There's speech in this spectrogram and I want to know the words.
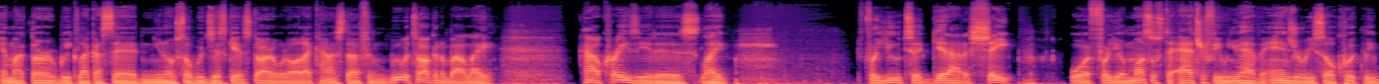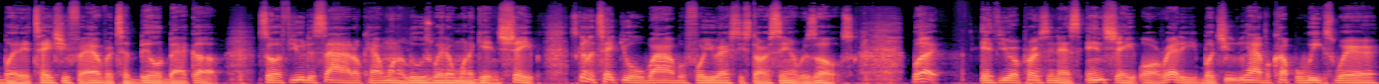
in my third week, like I said, and you know, so we're just getting started with all that kind of stuff. And we were talking about like how crazy it is, like for you to get out of shape or for your muscles to atrophy when you have an injury so quickly, but it takes you forever to build back up. So if you decide, okay, I want to lose weight, I want to get in shape, it's going to take you a while before you actually start seeing results. But if you're a person that's in shape already, but you have a couple weeks where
